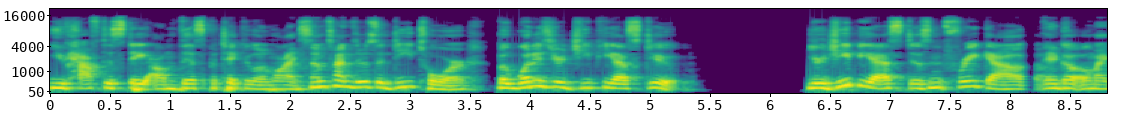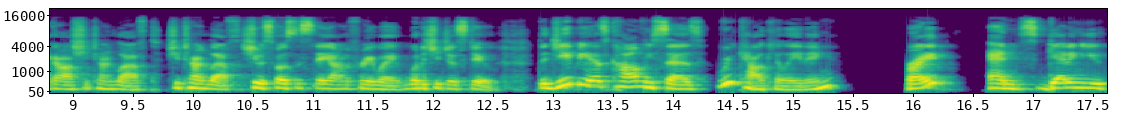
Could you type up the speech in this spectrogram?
you have to stay on this particular line. Sometimes there's a detour, but what does your GPS do? Your GPS doesn't freak out and go, oh my gosh, she turned left. She turned left. She was supposed to stay on the freeway. What did she just do? The GPS calmly says, recalculating, right? And getting you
